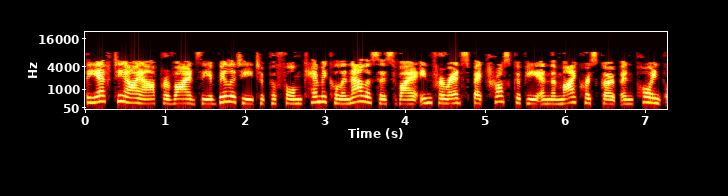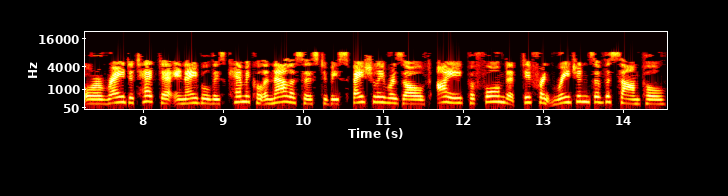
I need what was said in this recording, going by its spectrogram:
The FTIR provides the ability to perform chemical analysis via infrared spectroscopy and the microscope and point or array detector enable this chemical analysis to be spatially resolved, i.e. performed at different regions of the sample.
